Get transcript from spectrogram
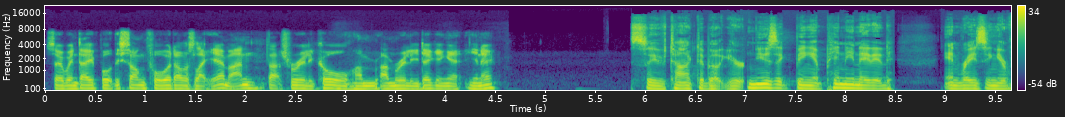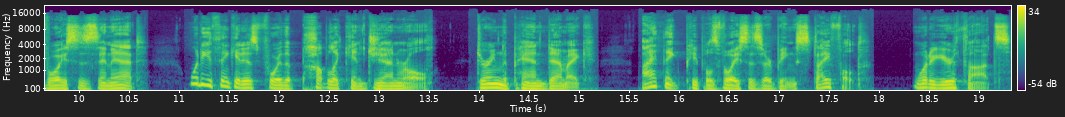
So when Dave brought this song forward, I was like, yeah, man, that's really cool. I'm I'm really digging it, you know. So you've talked about your music being opinionated and raising your voices in it. What do you think it is for the public in general during the pandemic? I think people's voices are being stifled. What are your thoughts?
